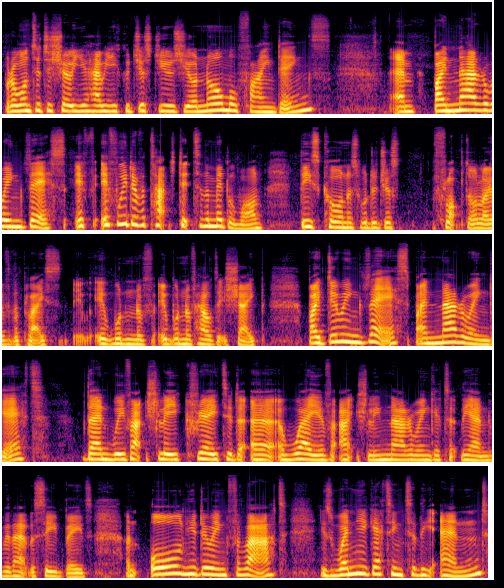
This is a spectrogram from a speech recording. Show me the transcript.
but I wanted to show you how you could just use your normal findings. Um, by narrowing this if if we'd have attached it to the middle one these corners would have just flopped all over the place. It, it wouldn't have it wouldn't have held its shape. By doing this by narrowing it then we've actually created a, a, way of actually narrowing it at the end without the seed beads and all you're doing for that is when you're getting to the end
